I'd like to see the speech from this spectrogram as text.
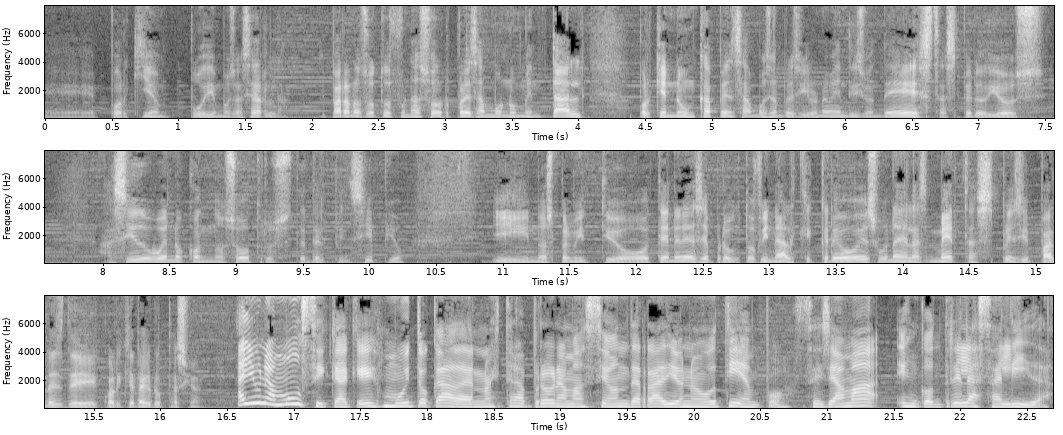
eh, por quien pudimos hacerla. Para nosotros fue una sorpresa monumental porque nunca pensamos en recibir una bendición de estas, pero Dios ha sido bueno con nosotros desde el principio y nos permitió tener ese producto final que creo es una de las metas principales de cualquier agrupación. Hay una música que es muy tocada en nuestra programación de Radio Nuevo Tiempo, se llama Encontré la salida.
